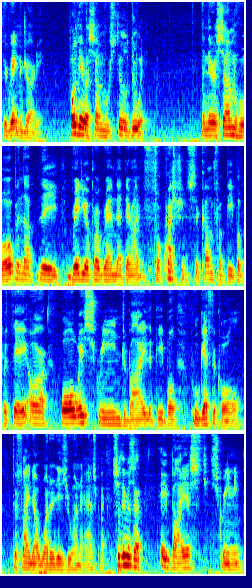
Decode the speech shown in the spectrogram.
the great majority. Oh, there are some who still do it. And there are some who open up the radio program that they're on for questions to come from people, but they are always screened by the people who get the call to find out what it is you want to ask about. So there was a, a biased screening.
